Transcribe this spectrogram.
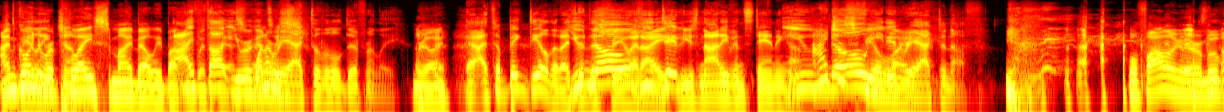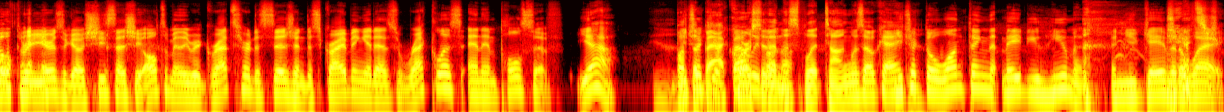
I'm going really to jump- replace my belly button. I with thought this. you were going to we s- react a little differently. Really? Yeah, it's a big deal that I You did this for know you, and I did- he's not even standing up. You I know just feel he didn't like- react enough. Well, following the removal three years ago, she says she ultimately regrets her decision, describing it as reckless and impulsive. Yeah. but You the back corset and the split tongue was okay. You took the one thing that made you human and you gave it away.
